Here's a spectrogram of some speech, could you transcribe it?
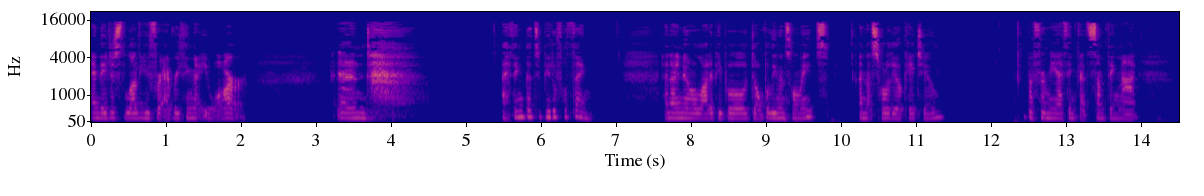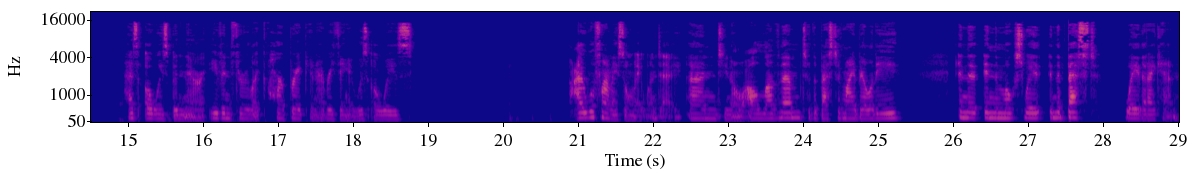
and they just love you for everything that you are. And I think that's a beautiful thing. And I know a lot of people don't believe in soulmates, and that's totally okay too. But for me, I think that's something that has always been there, even through like heartbreak and everything. It was always I will find my soulmate one day and, you know, I'll love them to the best of my ability in the, in the most way, in the best way that I can.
